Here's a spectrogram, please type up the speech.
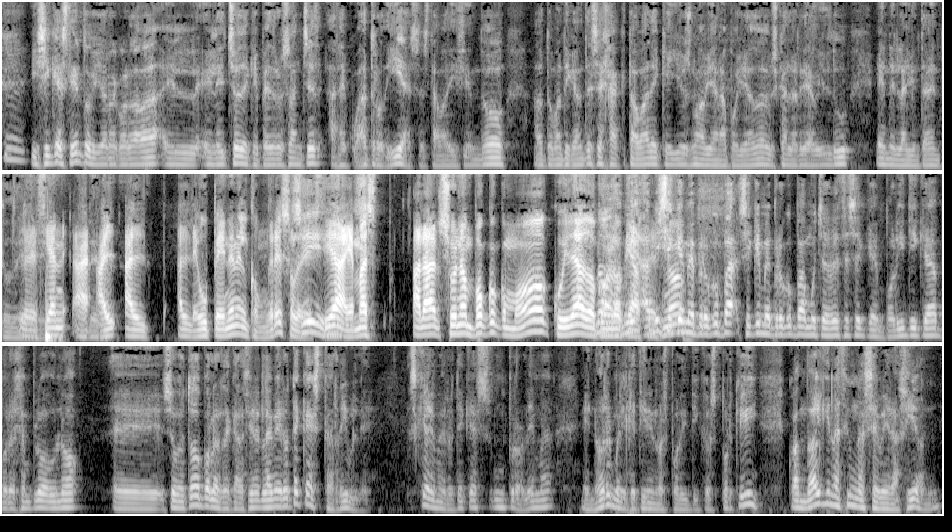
Mm. Y sí que es cierto que yo recordaba el, el hecho de que Pedro Sánchez hace cuatro días estaba diciendo, automáticamente se jactaba de que ellos no habían apoyado a Euskal Herria Bildu en el ayuntamiento de... Le decían a- de- al, al, al de UPN en el Congreso, le Sí, decía. Además, ahora suena un poco como, oh, cuidado No, con lo a mí, que a haces, mí sí ¿no? que me preocupa, sí que me preocupa muchas veces el que en política, por ejemplo, uno, eh, sobre todo por las declaraciones, la hemeroteca es terrible. Es que la hemeroteca es un problema enorme el que tienen los políticos, porque cuando alguien hace una aseveración,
